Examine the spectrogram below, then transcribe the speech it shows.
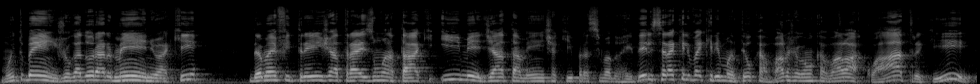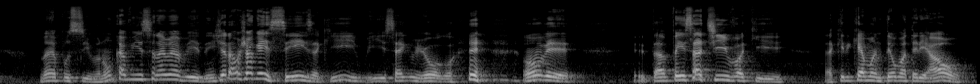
Muito bem, jogador armênio aqui. Dama F3 já traz um ataque imediatamente aqui para cima do rei dele. Será que ele vai querer manter o cavalo, jogar um cavalo A4 aqui? Não é possível, nunca vi isso na minha vida. Em geral, joga E6 aqui e segue o jogo. Vamos ver. Ele tá pensativo aqui. Será que quer manter o material?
